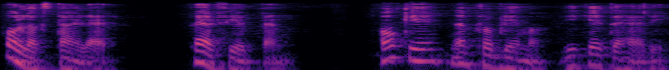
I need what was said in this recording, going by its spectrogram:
Hol laksz, Tyler? Fairfieldben. Oké, okay, nem probléma, ígérte Harry.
